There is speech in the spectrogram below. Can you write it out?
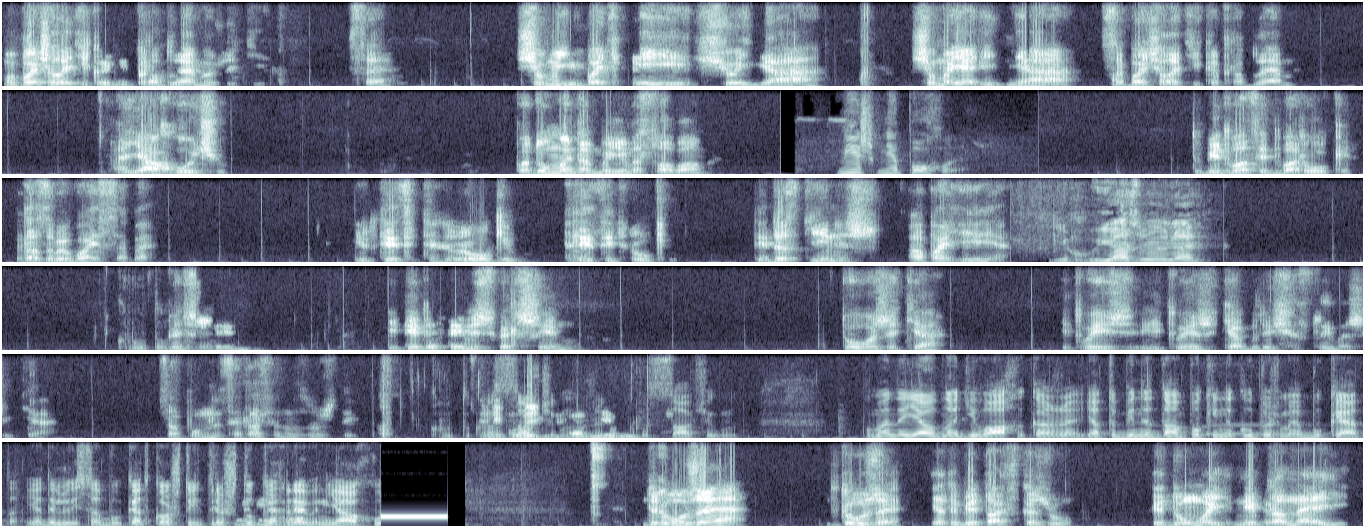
Ми бачили тільки одні проблеми в житті. Все. Що мої батьки, що я, що моя рідня, все бачила тільки проблеми. А я хочу. Подумай над моїми словами. Миш, мне похуй. Тобі 22 роки, розвивай себе. І в 30 років, 30 років, ти достигнеш апогея, себе, блядь. Круто, вершину. І ти достигнеш вершину того життя. І твоє, і твоє життя буде щасливе життя. Запомни це раз і назавжди. Круто, красавчик, мужик, красавчик. У мене є одна діваха, каже, я тобі не дам, поки не купиш мене букета. Я дивлюся, букет коштує 3 штуки гривень, я оху... Друже, друже, я тобі так скажу. Ти думай не про неї.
